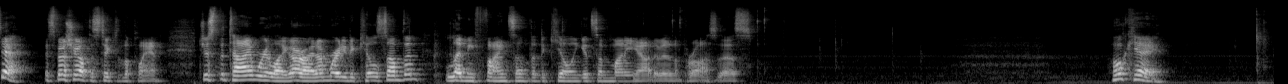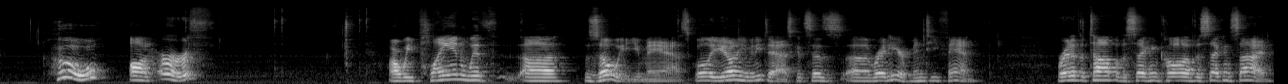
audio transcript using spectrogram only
Yeah, especially off the stick to the plan. Just the time where you're like, all right, I'm ready to kill something. Let me find something to kill and get some money out of it in the process. Okay. Who on Earth are we playing with uh, Zoe, you may ask? Well, you don't even need to ask. It says uh, right here, Minh Thi Phan. Right at the top of the second call of the second side.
